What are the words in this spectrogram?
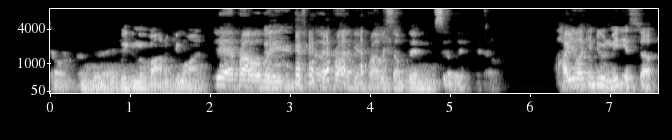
don't remember it. we can move on if you want. Yeah, probably. Just, uh, probably again, probably something silly. You know. How you liking doing media stuff?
